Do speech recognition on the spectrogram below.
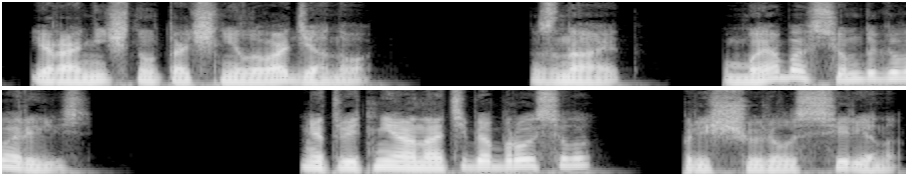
— иронично уточнила Водянова. «Знает. Мы обо всем договорились». «Это ведь не она тебя бросила?» — прищурилась Сирена.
